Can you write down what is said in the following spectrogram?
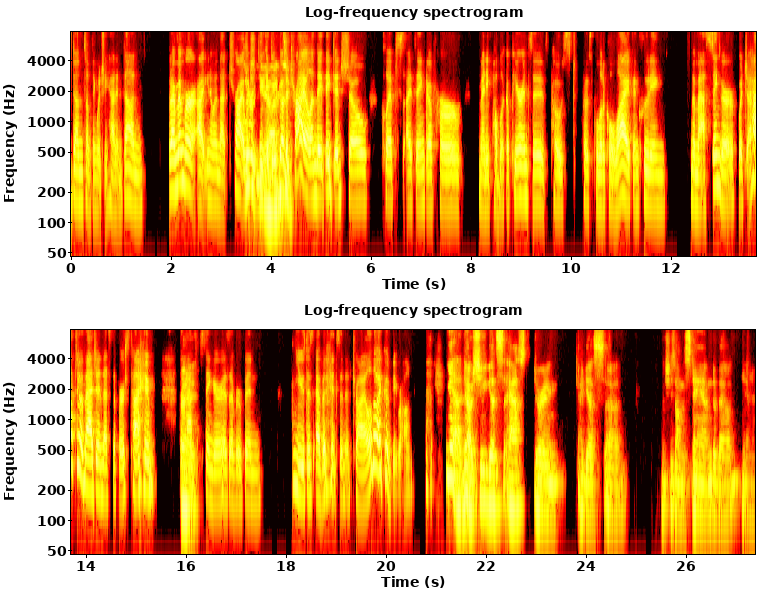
done something which he hadn't done. But I remember, uh, you know, in that trial, which did, yeah, did go to trial, and they they did show clips, I think, of her many public appearances post post political life, including the Masked Singer, which I have to imagine that's the first time the right. Masked Singer has ever been used as evidence in a trial. Although I could be wrong. yeah, no, she gets asked during, I guess, uh, when she's on the stand about, you know,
